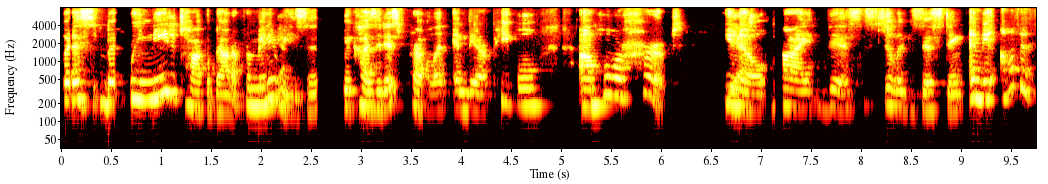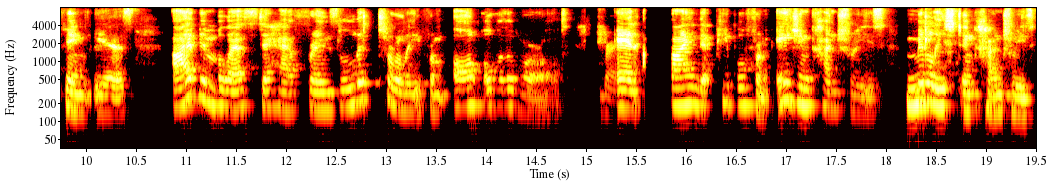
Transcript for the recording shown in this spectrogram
But it's but we need to talk about it for many yeah. reasons because it is prevalent and there are people um, who are hurt you yes. know, by this still existing. And the other thing is, I've been blessed to have friends literally from all over the world. Right. And find that people from Asian countries, Middle Eastern countries,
